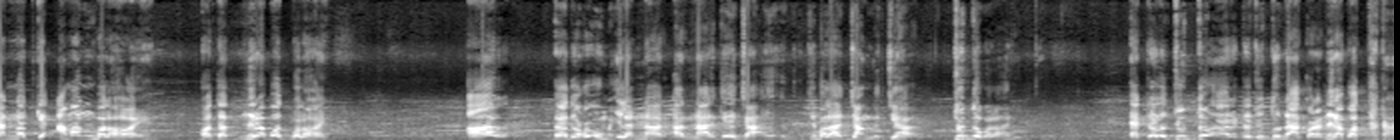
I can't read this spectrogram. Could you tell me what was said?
জান্নাতকে আমান বলা হয়, অর্থাৎ নিরাপদ বলা হয়। আর ইয়াদহুম ইলান নার, আর নারকে কি বলা হয়? জাং যুদ্ধ বলা হয়। একটা হলো যুদ্ধ আর একটা যুদ্ধ না করা, নিরাপদ থাকা।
